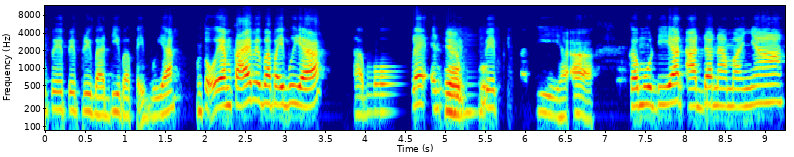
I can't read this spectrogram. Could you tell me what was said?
NPWP pribadi Bapak Ibu ya. Untuk UMKM ya Bapak Ibu ya, nah, boleh NPWP ya, pribadi. Ya. Kemudian ada namanya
